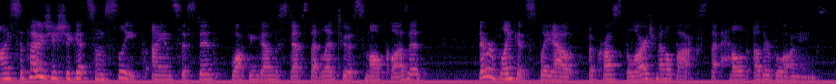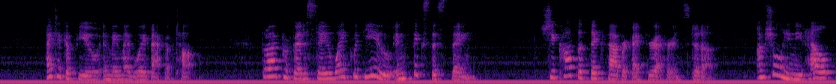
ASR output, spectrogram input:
I suppose you should get some sleep, I insisted, walking down the steps that led to a small closet. There were blankets splayed out across the large metal box that held other belongings. I took a few and made my way back up top. But I prefer to stay awake with you and fix this thing. She caught the thick fabric I threw at her and stood up. I'm sure you need help.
